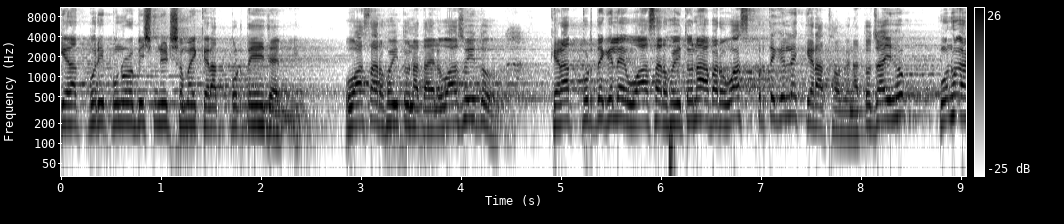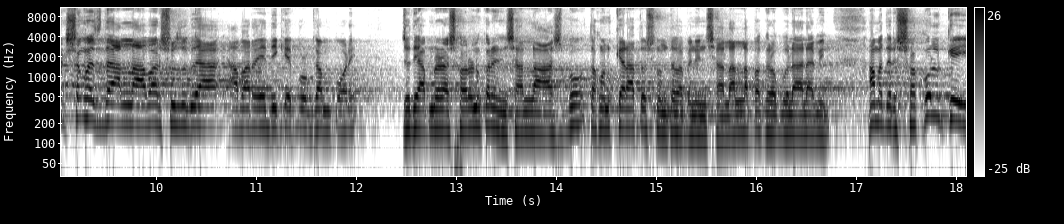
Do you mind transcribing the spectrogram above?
কেরাত পড়ি পনেরো বিশ মিনিট সময় কেরাত পড়তেই যাবে। ওয়াস আর হইতো না তাহলে, ওয়াজ হইতো? কেরাত পড়তে গেলে ওয়াস আর হইতো না, আবার ওয়াজ পড়তে গেলে কেরাত হবে না। তো যাই হোক, কোনো এক সময় যদি আল্লাহ আবার সুযোগ দেয়, আবার এদিকে প্রোগ্রাম পড়ে। যদি আপনারা স্মরণ করেন, ইনশাআল্লাহ আসব, তখন কেরাতও শুনতে পাবেন ইনশাআল্লাহ। আল্লাহ পাক রব্বুল আলমিন আমাদের সকলকেই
